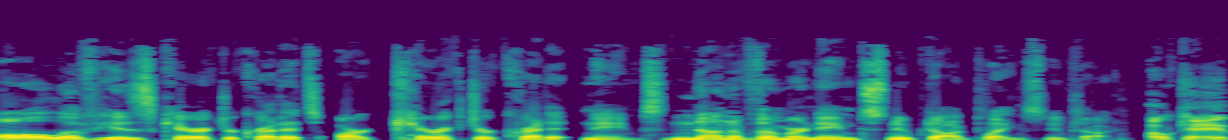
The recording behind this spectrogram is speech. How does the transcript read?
all of his character credits are character credit names. None of them are named Snoop Dogg playing Snoop Dogg. okay,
